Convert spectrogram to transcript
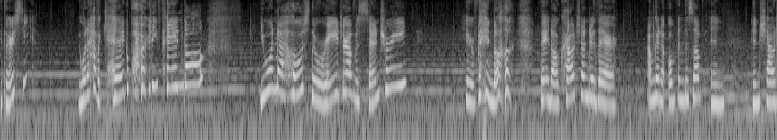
You thirsty? You want to have a keg party, Faendal? You want to host the Rager of a Century? Here, Faendal. Faendal, crouch under there. I'm gonna open this up and and shout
